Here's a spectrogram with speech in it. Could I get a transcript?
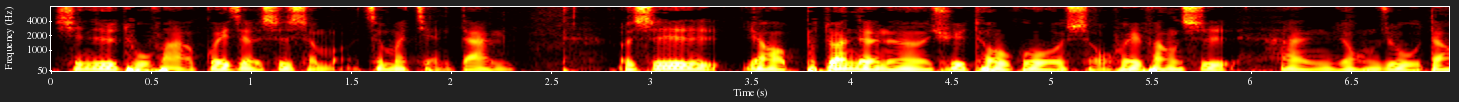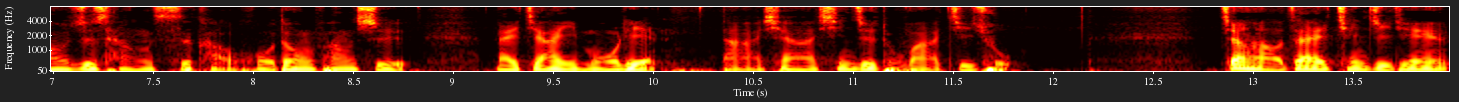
心智图法规则是什么这么简单，而是要不断的呢去透过手绘方式和融入到日常思考活动方式来加以磨练，打下心智图法的基础。正好在前几天，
